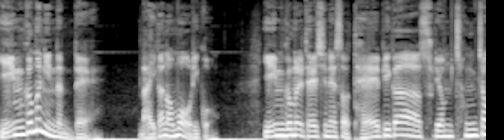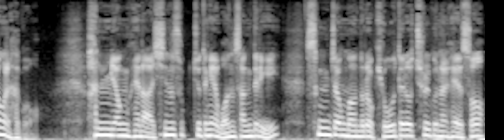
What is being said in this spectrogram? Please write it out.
임금은 있는데 나이가 너무 어리고 임금을 대신해서 대비가 수렴 청정을 하고 한명회나 신숙주 등의 원상들이 승정원으로 교대로 출근을 해서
